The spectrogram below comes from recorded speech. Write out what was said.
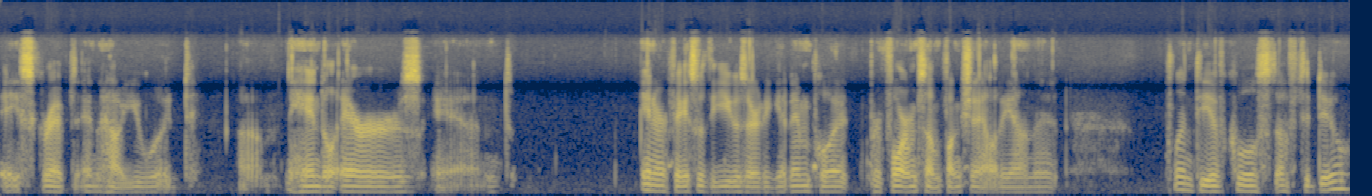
a script and how you would um, handle errors and interface with the user to get input, perform some functionality on that. Plenty of cool stuff to do.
